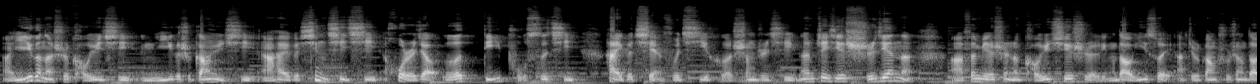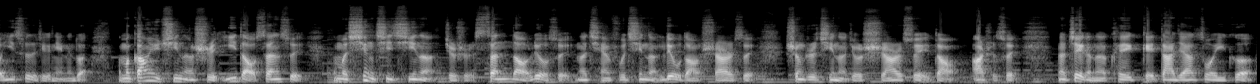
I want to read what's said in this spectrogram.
啊，一个呢是口欲期，嗯，一个是刚欲期，然后还有一个性器期，或者叫俄狄浦斯期，还有一个潜伏期和生殖期。那么这些时间呢，啊，分别是呢，口欲期是零到一岁啊，就是刚出生到一岁的这个年龄段。那么刚欲期呢是一到三岁，那么性器期呢就是三到六岁，那潜伏期呢六到十二岁，生殖期呢就是十二岁到二十岁。那这个呢可以给大家做一个。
